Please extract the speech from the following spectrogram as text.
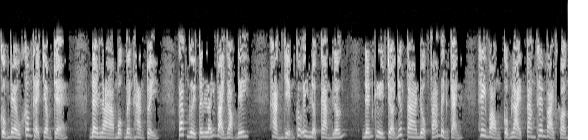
cũng đều không thể chậm trễ. Đây là một bình hàng tụy, các người tới lấy vài giọt đi. Hàng diễm có uy lực càng lớn, đến khi trợ giúp ta đột phá bình cảnh, hy vọng cũng lại tăng thêm vài phần.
